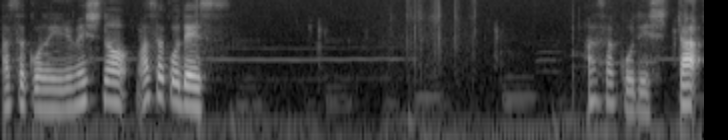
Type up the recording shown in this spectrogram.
まさこのゆるめしのまさこです。まさこでした。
